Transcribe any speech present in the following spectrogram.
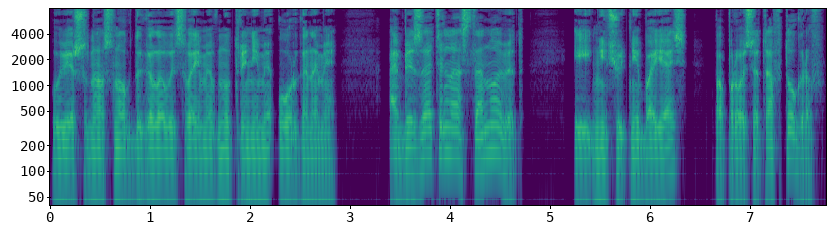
увешанного с ног до головы своими внутренними органами, обязательно остановят и, ничуть не боясь, попросят автограф.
